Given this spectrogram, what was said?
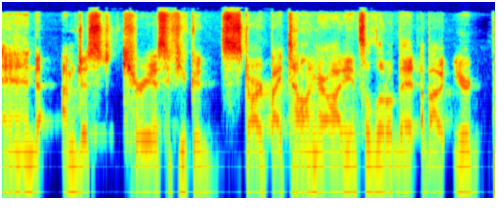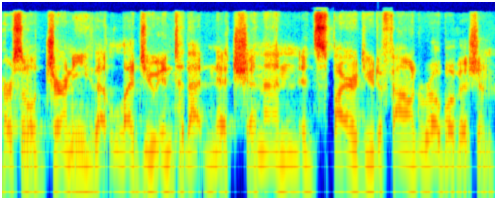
and I'm just curious if you could start by telling our audience a little bit about your personal journey that led you into that niche and then inspired you to found RoboVision.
